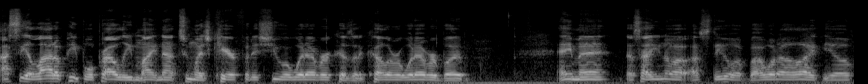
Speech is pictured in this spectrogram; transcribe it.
I see a lot of people probably might not too much care for this shoe or whatever because of the color or whatever, but hey, man, that's how you know I, I still buy what I like, yo,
